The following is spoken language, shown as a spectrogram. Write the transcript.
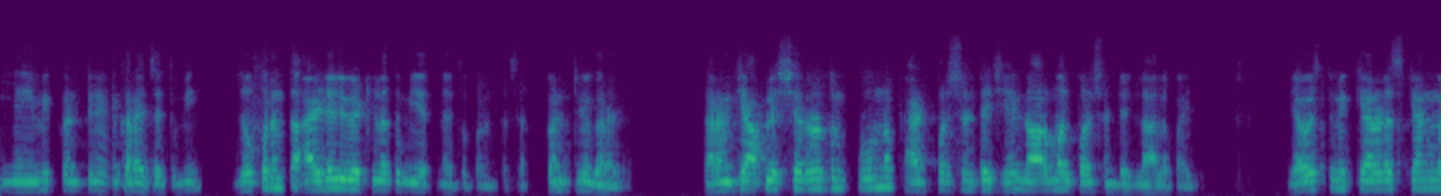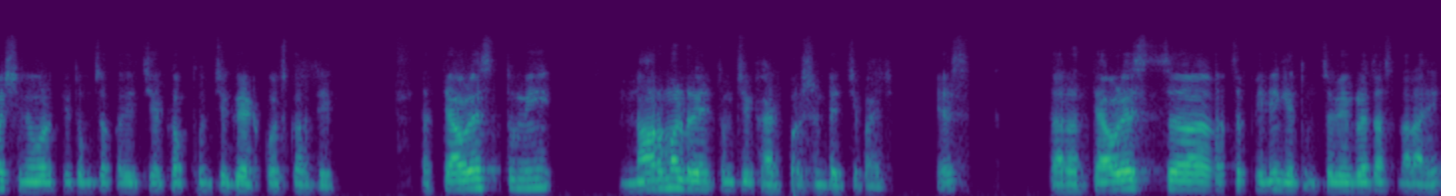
नेहमी कंटिन्यू करायचं तुम्ही. जोपर्यंत आयडियल वेटला तुम्ही येत नाही तोपर्यंत सर कंटिन्यू करायचं. कारण की आपल्या शरीरातून पूर्ण फॅट पर्सेंटेज हे नॉर्मल पर्सेंटेजला आलं पाहिजे. ज्यावेळेस तुम्ही कॅरडा स्कॅन मशीनवरती तुमचं कधी चेकअप तुमची ग्रेट कोच करते तर त्यावेळेस तुम्ही नॉर्मल रेंज तुमची फॅट पर्सेंटेजची पाहिजे. येस तर त्यावेळेस फिलिंग हे तुमचं वेगळंच असणार आहे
